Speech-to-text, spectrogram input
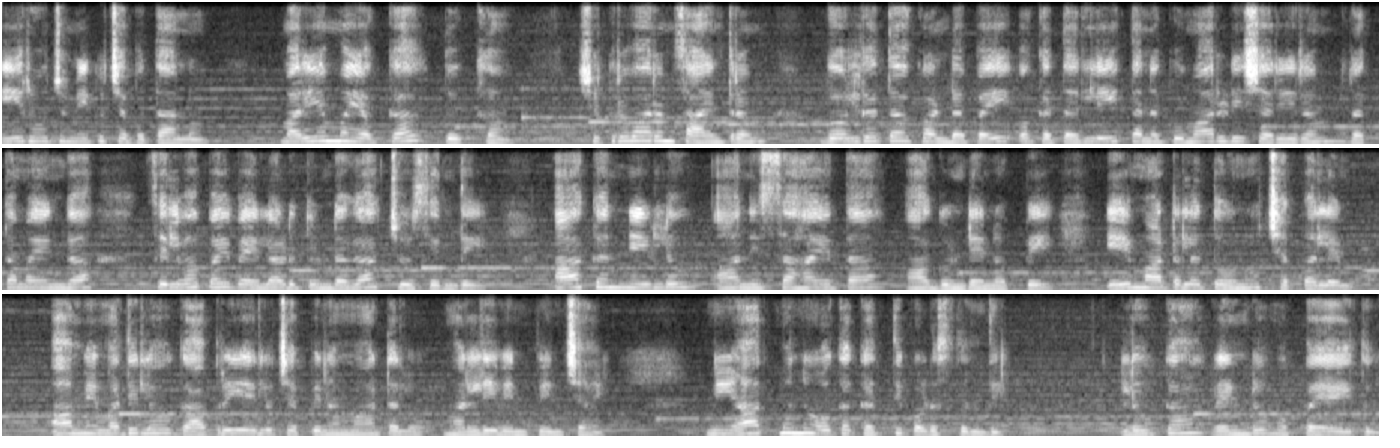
ఈరోజు మీకు చెబుతాను. మరియమ్మ యొక్క దుఃఖం. శుక్రవారం సాయంత్రం గోల్గతా కొండపై ఒక తల్లి తన కుమారుడి శరీరం రక్తమయంగా శిల్వపై వేలాడుతుండగా చూసింది. ఆ కన్నీళ్ళు ఆ నిస్సహాయత ఆ గుండె నొప్పి ఏ మాటలతోనూ చెప్పలేం. ఆమె మదిలో గాబ్రియేలు చెప్పిన మాటలు మళ్ళీ వినిపించాయి. నీ ఆత్మను ఒక కత్తి పొడుస్తుంది. లూకా రెండు ముప్పై ఐదు.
